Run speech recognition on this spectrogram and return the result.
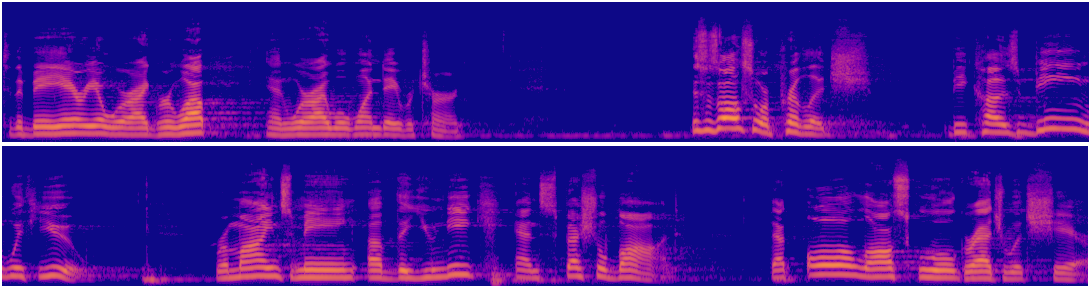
to the Bay Area where I grew up and where I will one day return. This is also a privilege because being with you reminds me of the unique and special bond that all law school graduates share.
